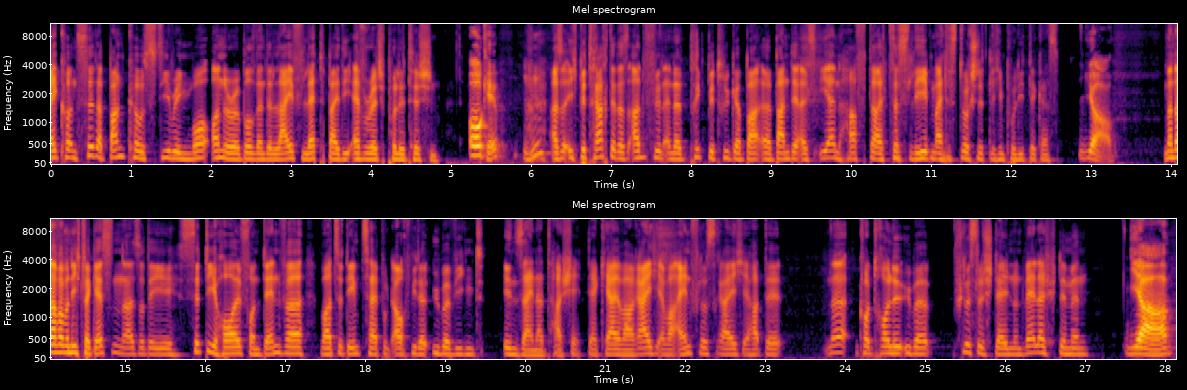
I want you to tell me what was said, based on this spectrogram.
I consider Bunko steering more honorable than the life led by the average politician. Okay. Also ich betrachte das Anführen einer Trickbetrügerbande als ehrenhafter als das Leben eines durchschnittlichen Politikers. Ja. Man darf aber nicht vergessen, also die City Hall von Denver war zu dem Zeitpunkt auch wieder überwiegend in seiner Tasche. Der Kerl war reich, er war einflussreich, er hatte ne, Kontrolle über Schlüsselstellen und Wählerstimmen. Ja.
